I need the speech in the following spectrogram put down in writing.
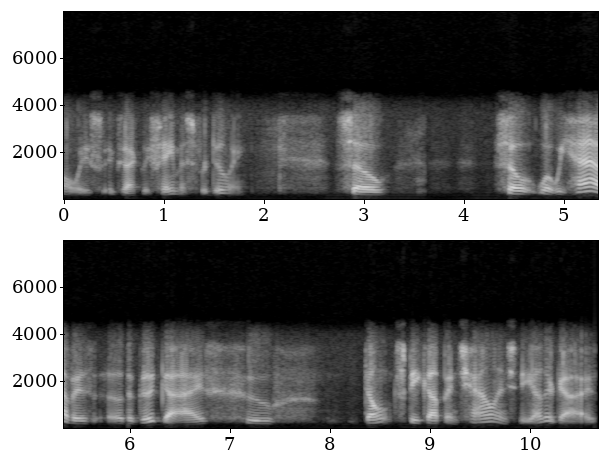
always exactly famous for doing. So, so what we have is uh, the good guys who don't speak up and challenge the other guys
